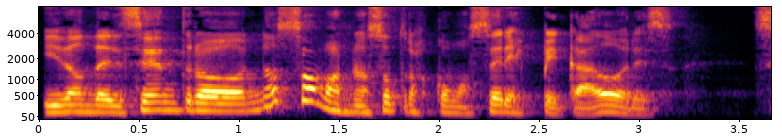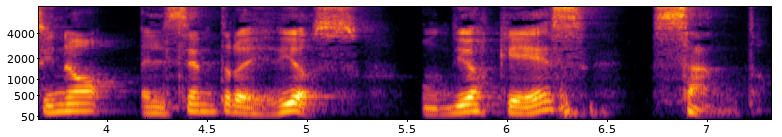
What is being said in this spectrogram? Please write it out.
Y donde el centro no somos nosotros como seres pecadores, sino el centro es Dios, un Dios que es santo.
